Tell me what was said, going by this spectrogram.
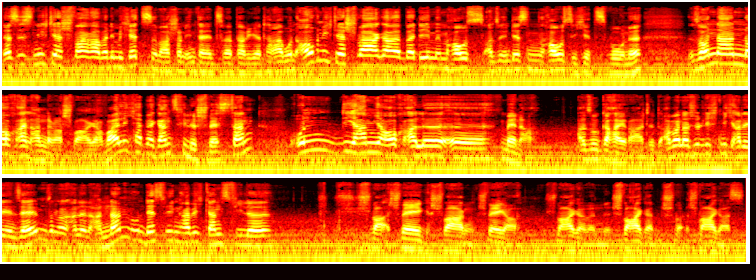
Das ist nicht der Schwager, bei dem ich letztes Mal schon Internet repariert habe und auch nicht der Schwager, bei dem im Haus, also in dessen Haus ich jetzt wohne, sondern noch ein anderer Schwager, weil ich habe ja ganz viele Schwestern und die haben ja auch alle äh, Männer, also geheiratet. Aber natürlich nicht alle denselben, sondern alle anderen und deswegen habe ich ganz viele Schwa Schwäge, Schwagen, Schwäger, Schwagerinnen, Schwager, Schwagers.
